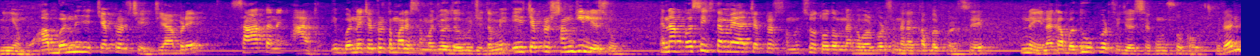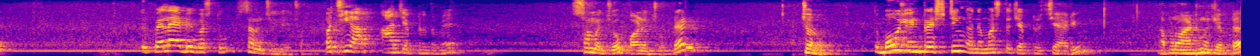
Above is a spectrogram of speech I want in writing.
નિયમો. આ બંને જે ચેપ્ટર છે, જે આપણે સાત અને આઠ, એ બંને ચેપ્ટર તમારે સમજવા જરૂરી છે. તમે એ ચેપ્ટર સમજી લેશો. એના પછી જ તમે આ ચેપ્ટર સમજશો તો તમને ખબર પડશે નકા ખબર પડશે નહીં. નકા બધું ઉપરથી જશે હું શું કહું છું. રાઈટ તો પહેલાં એ બે વસ્તુ સમજી લેજો. પછી આ આ ચેપ્ટર તમે સમજો છો રાઈટ ચલો. તો બહુ જ ઇન્ટરેસ્ટિંગ અને મસ્ત ચેપ્ટર છે આ રહ્યું. આપણું આઠમું ચેપ્ટર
